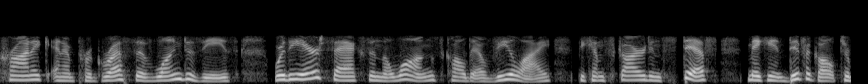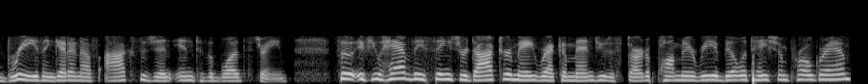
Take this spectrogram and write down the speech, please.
chronic and a progressive lung disease where the air sacs in the lungs, called alveoli, become scarred and stiff, making it difficult to breathe and get enough oxygen into the bloodstream. So, if you have these things, your doctor may recommend you to start a pulmonary rehabilitation program,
